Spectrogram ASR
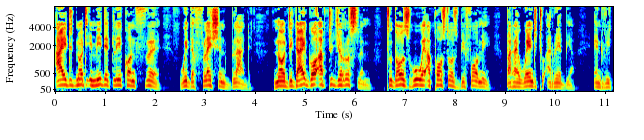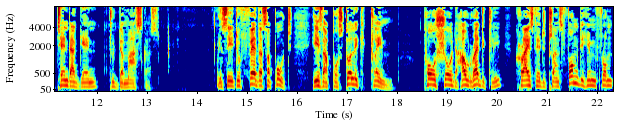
I did not immediately confer with the flesh and blood, nor did I go up to Jerusalem to those who were apostles before me, but I went to Arabia and returned again to Damascus. You see, to further support his apostolic claim, Paul showed how radically Christ had transformed him from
